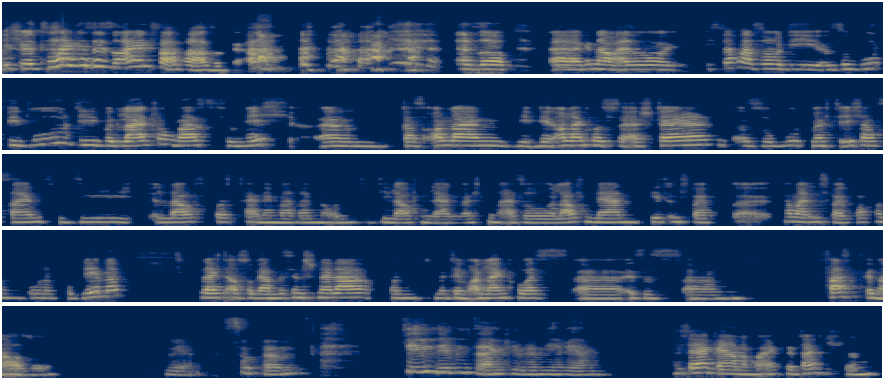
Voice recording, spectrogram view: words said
Ich würde sagen, es ist einfacher sogar. also, äh, genau, also ich sag mal so, die so gut wie du, die Begleitung war es für mich, ähm, das Online, die, den Online-Kurs zu erstellen. So gut möchte ich auch sein für die Laufkursteilnehmerinnen und die, die laufen lernen möchten. Also laufen lernen geht in zwölf, äh, kann man in zwölf Wochen ohne Probleme. Vielleicht auch sogar ein bisschen schneller. Und mit dem Online-Kurs äh, ist es ähm, fast genauso. Ja, super. Vielen lieben Dank, liebe Miriam. Sehr gerne, Maike. Dankeschön.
